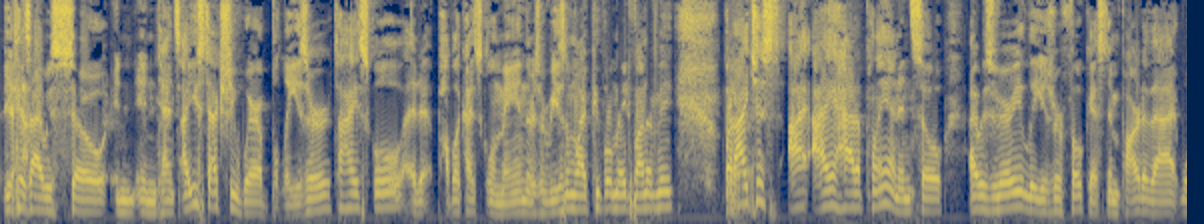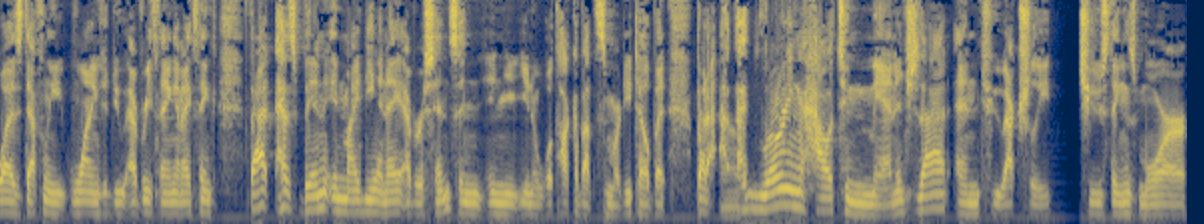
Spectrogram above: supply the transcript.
because yeah. I was so in, intense. I used to actually wear a blazer to high school at a public high school in Maine. There's a reason why people made fun of me, but I just I, I had a plan, and so I was very laser focused, and part of that was definitely wanting to do everything everything. And I think that has been in my DNA ever since. And, and you know, we'll talk about this in more detail, but, but I, I, learning how to manage that and to actually choose things more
